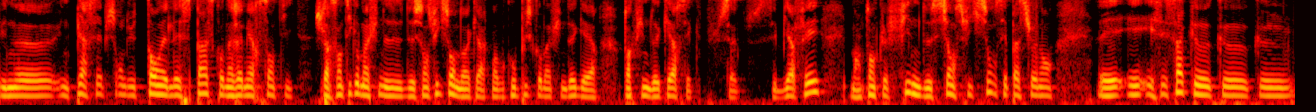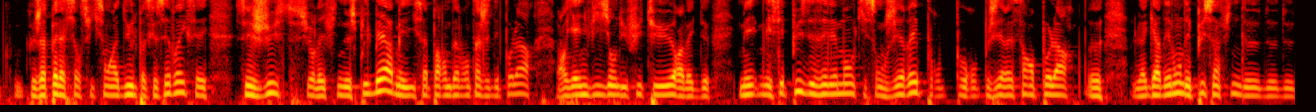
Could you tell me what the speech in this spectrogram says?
une, une perception du temps et de l'espace qu'on n'a jamais ressenti. Je l'ai ressenti comme un film de, science-fiction Dunkerque, beaucoup plus comme un film de guerre. En tant que film de guerre, c'est bien fait, mais en tant que film de science-fiction, c'est passionnant. Et, c'est ça que, que, que, j'appelle la science-fiction adulte, parce que c'est vrai que c'est juste sur les films de Spielberg, mais il s'apparente davantage à des polars. Alors il y a une vision du futur, avec de... mais, mais c'est plus des éléments qui sont gérés pour, pour gérer ça en polar. Euh, la guerre des mondes est plus un film de, de-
